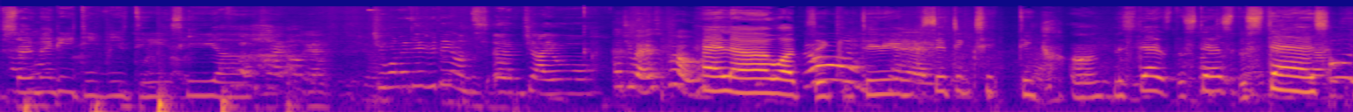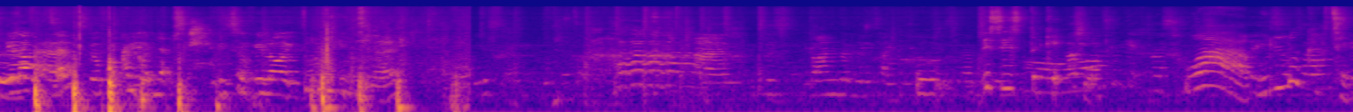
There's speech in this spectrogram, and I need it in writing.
so many DVDs here. Do you want a DVD on um, Jay or? Hello, I'm sitting, sitting, sitting on the stairs, the stairs, the stairs. This is the kitchen. Wow, look at it.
